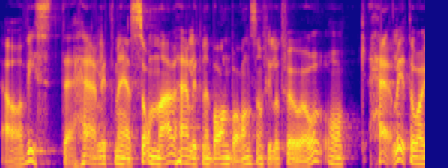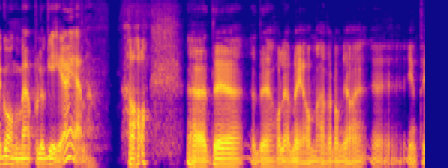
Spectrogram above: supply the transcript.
Ja visst, härligt med sommar, härligt med barnbarn som fyller två år och härligt att vara igång med Apologia igen. Ja, Eh, det, det håller jag med om även om jag eh, inte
